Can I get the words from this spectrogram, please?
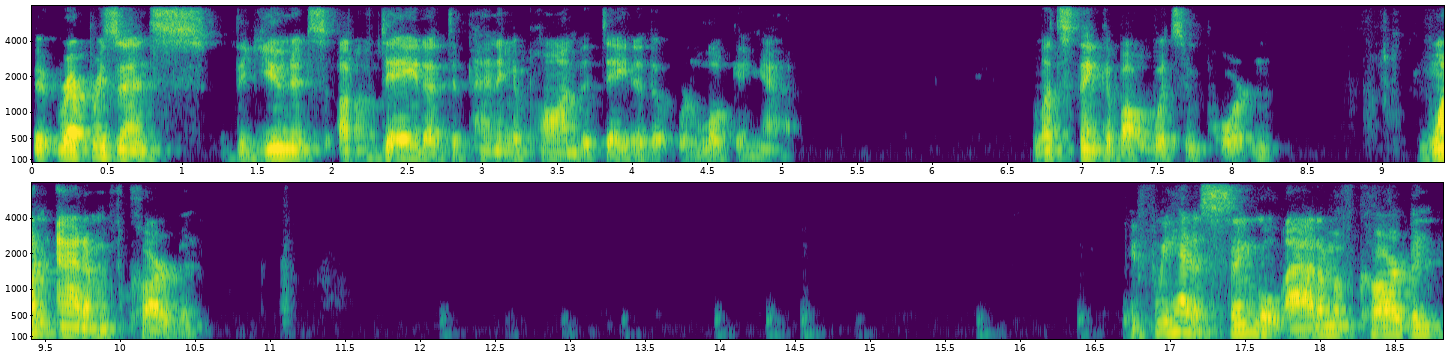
it represents the units of data depending upon the data that we're looking at. Let's think about what's important. One atom of carbon if we had a single atom of carbon,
